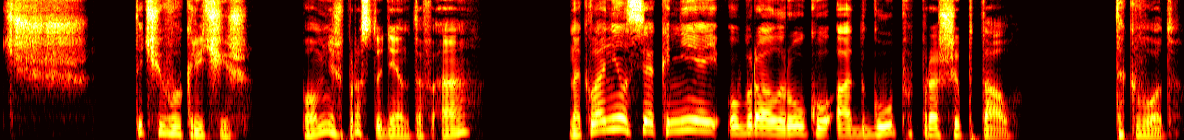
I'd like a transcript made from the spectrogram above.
Чш, ты чего кричишь? Помнишь про студентов, а? Наклонился к ней, убрал руку от губ, прошептал: "Так вот,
